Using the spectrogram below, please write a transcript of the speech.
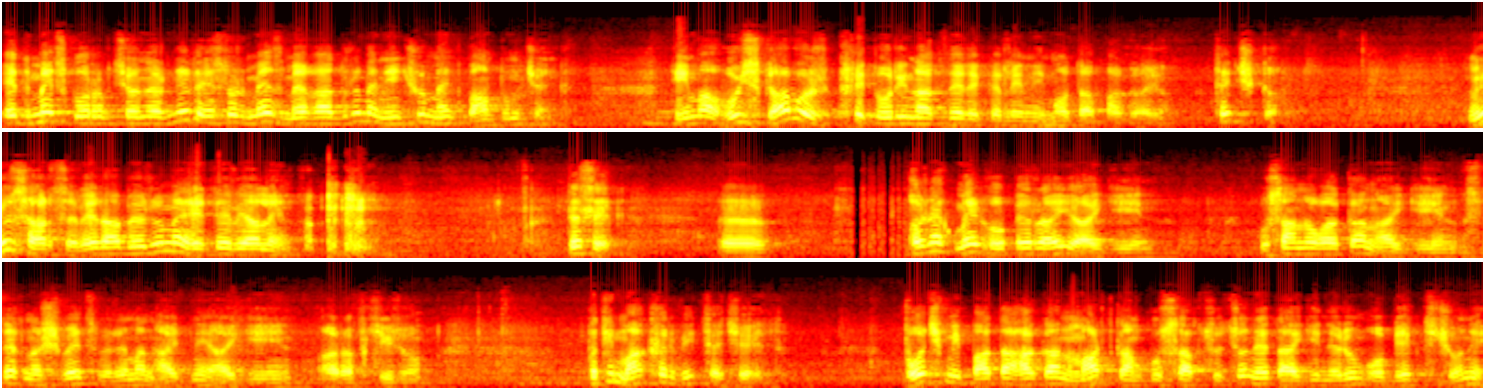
Այդ մեծ կոռուպցիոներները այսօր մեզ մեղադրում են, ինչու մենք բանտում չենք։ Հիմա հույս կա, որ այդ օրինակները կլինի մոտ ապագայում թե չկա։ Մյուս հարցը վերաբերում է հետևյալին։ Տեսեք, օրինակ մեր օպերայի այգին, ուսանողական այգին, ստեղ նշվեց ուրեմն հայտնի այգին Արաբքիրում։ Պետք է մաքրվի թե չէ։ Ոչ մի պատահական մարդ կամ կուսակցություն այդ այգիներում օբյեկտ չունի։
